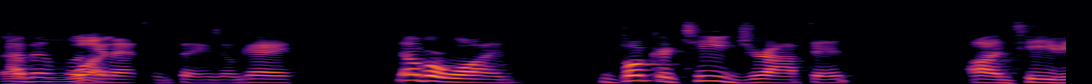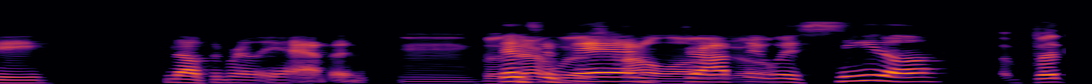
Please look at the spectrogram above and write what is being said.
I've been what? looking at some things. Okay. Number one, Booker T dropped it on TV. Nothing really happened. Mm, but Vince that was McMahon how long dropped ago? it with Cena. But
